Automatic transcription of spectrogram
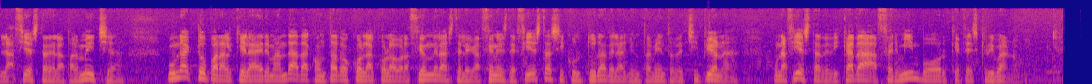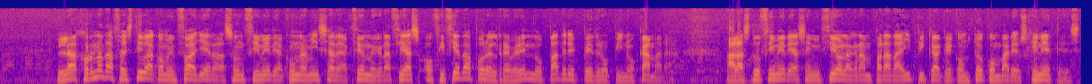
la fiesta de la Palmicha. Un acto para el que la Hermandad ha contado con la colaboración de las delegaciones de fiestas y cultura del Ayuntamiento de Chipiona. Una fiesta dedicada a Fermín Borquez Escribano. La jornada festiva comenzó ayer a las once y media con una misa de acción de gracias oficiada por el reverendo padre Pedro Pino Cámara. A las doce y media se inició la gran parada hípica que contó con varios jinetes.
